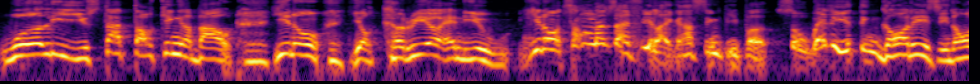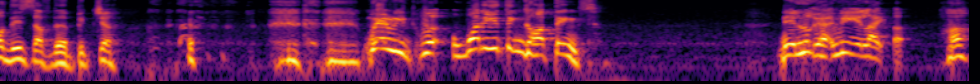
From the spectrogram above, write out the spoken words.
worldly, you start talking about, you know, your career and you, you know, sometimes I feel like asking people, so where do you think God is in all this of the picture? Where, what do you think God thinks? They look at me like, uh, huh?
